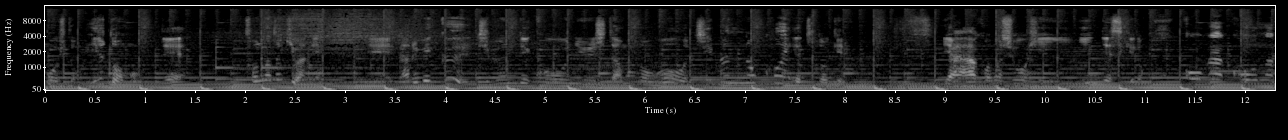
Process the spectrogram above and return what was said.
思う人もいると思うんでそんな時はね、えー、なるべく自分で購入したものを自分の声で届ける。いやーこの商品いいんですけどここがこうなっ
